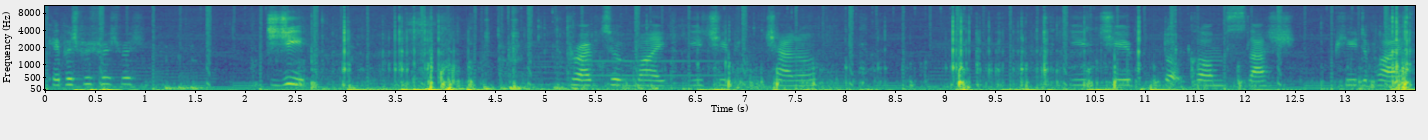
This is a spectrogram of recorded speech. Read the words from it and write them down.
Okay, push, push, push, push. GG. Subscribe to my YouTube channel. YouTube.com slash PewDiePie.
